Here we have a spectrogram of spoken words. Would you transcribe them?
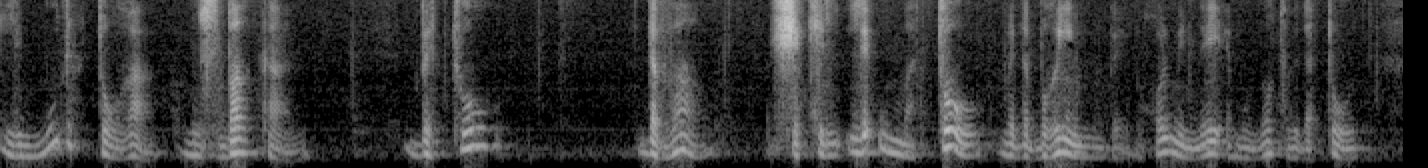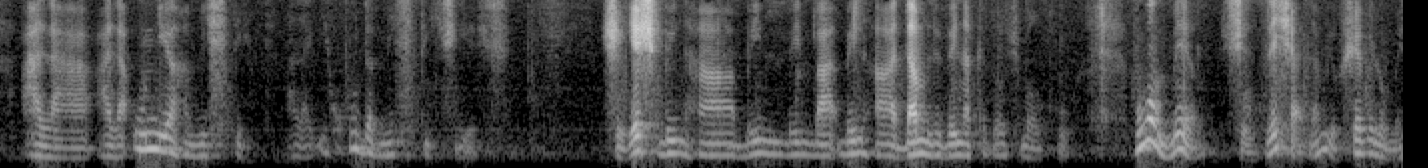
לימוד התורה מוסבר כאן בתור דבר שכלעומתו מדברים בכל מיני אמונות ודתות על, ה, על האוניה המיסטית, על האיחוד המיסטי שיש, שיש בין, ה, בין, בין, בין, בין האדם לבין הקדוש ברוך הוא. הוא אומר שזה שאדם יושב ולומד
